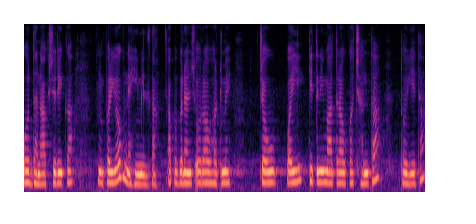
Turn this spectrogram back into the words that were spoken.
और धनाक्षरी का। प्रयोग नहीं मिलता। अपभ्रंश और अवहट में चौपई कितनी मात्राओं का छंद था? तो ये था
